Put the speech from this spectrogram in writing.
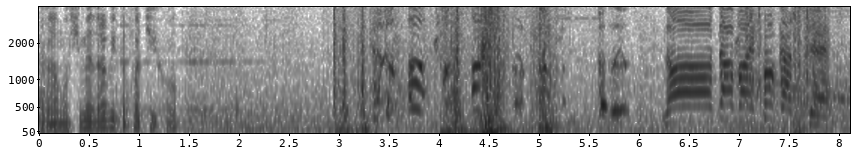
Dobra, musimy zrobić to po cichu. No, dawaj, pokaż się!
